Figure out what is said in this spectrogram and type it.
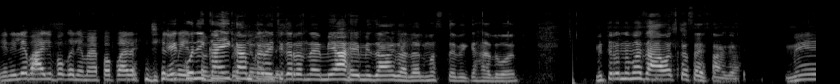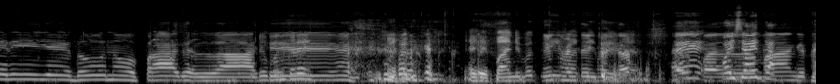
याने लय भाजी पकडली माझ्या पप्पा हे कोणी काही काम करायची गरज नाही. मी आहे मी जाळ घालाल मस्तपैकी हलवून मित्रांनो माझा आवाज कसा आहे सांगा. मेरी ये दोनों पागल आंखें. पाणी बघ एक मिनिट एक मिनिट ए, पल पैसे आहेत.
